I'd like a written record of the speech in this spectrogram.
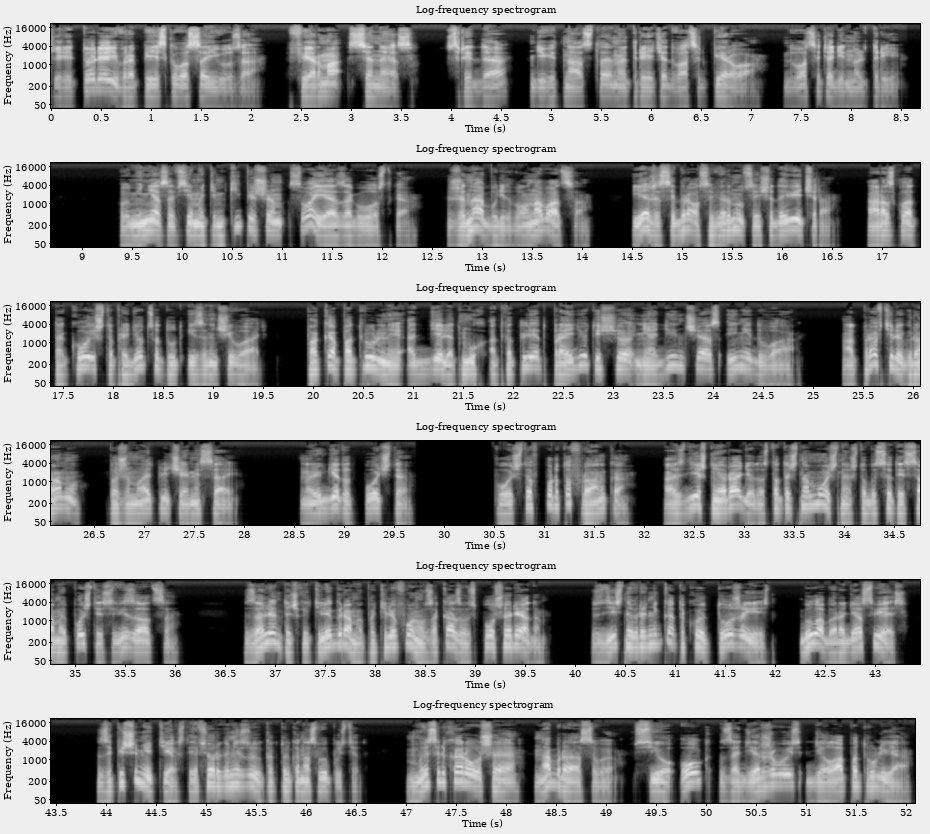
Территория Европейского Союза. Ферма Сенес. Среда, 19.03.21. 21.03. У меня со всем этим кипишем своя загвоздка. Жена будет волноваться. Я же собирался вернуться еще до вечера, а расклад такой, что придется тут и заночевать. Пока патрульные отделят мух от котлет, пройдет еще не один час и не два. Отправь телеграмму, пожимает плечами Сай. Ну и где тут почта? Почта в Порто-Франко. А здешнее радио достаточно мощное, чтобы с этой самой почтой связаться. За ленточкой телеграммы по телефону заказывают сплошь и рядом. Здесь наверняка такое тоже есть. Была бы радиосвязь. Запиши мне текст, я все организую, как только нас выпустят. Мысль хорошая, набрасываю. Все ок, задерживаюсь, дела патрулья.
